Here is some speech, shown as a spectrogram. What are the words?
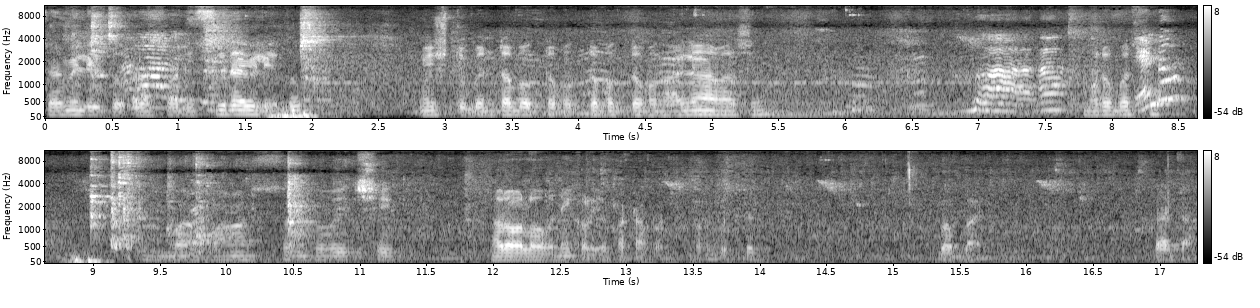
જમી લીધું સોરી સિરાવી લીધું મિષ્ટુબેન ટબક ટબક ટબક ટબક હાલ્યા આવે છે બરોબર છે માણસ સંભવે છે હરો હલો નીકળીએ ફટાફટ બરોબર છે બાય ટાટા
